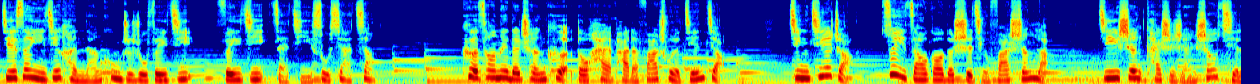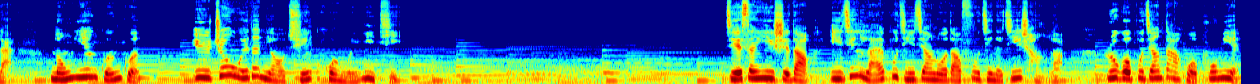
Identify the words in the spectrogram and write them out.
杰森已经很难控制住飞机，飞机在急速下降。客舱内的乘客都害怕地发出了尖叫。紧接着，最糟糕的事情发生了，机身开始燃烧起来，浓烟滚滚。与周围的鸟群混为一体。杰森意识到已经来不及降落到附近的机场了。如果不将大火扑灭，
